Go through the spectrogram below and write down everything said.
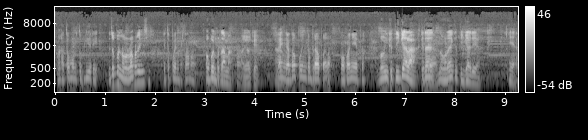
Hah? atau menutup diri. itu pun nomor berapa lagi sih Itu poin pertama. oh poin pertama Ah. ayo oke eh nggak tahu poin keberapa lah. Pokoknya itu. poin ketiga lah kita Iya. nomornya ketiga dia Ya.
